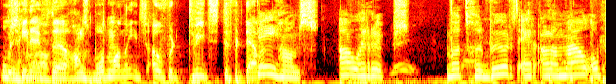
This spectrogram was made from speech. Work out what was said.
misschien heeft Hans Botman iets over tweets te vertellen. Hey Hans, ouwe rups. Wat gebeurt er allemaal op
